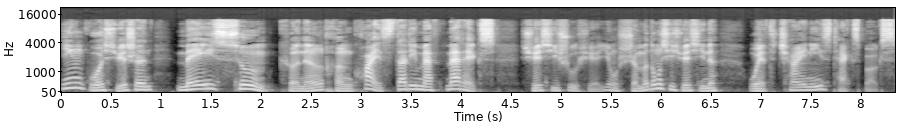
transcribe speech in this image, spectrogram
英国学生 may soon 可能很快 study mathematics 学习数学，用什么东西学习呢？With Chinese textbooks，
